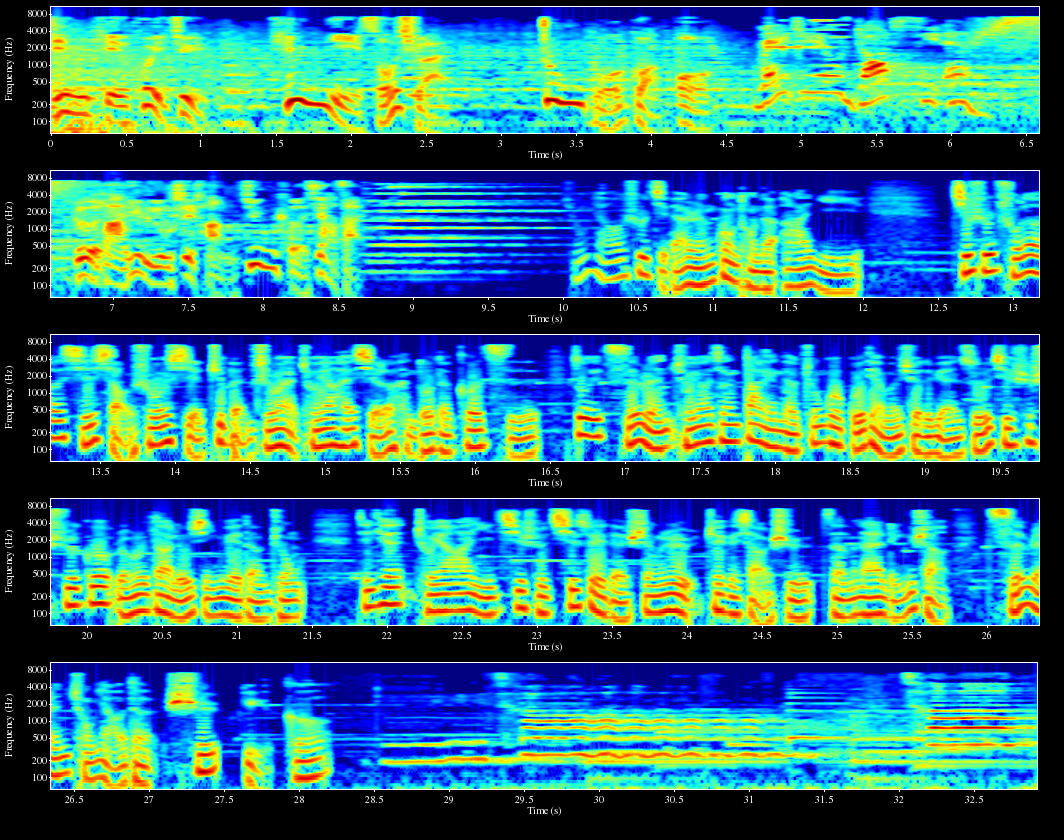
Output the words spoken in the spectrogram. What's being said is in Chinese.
精品汇聚，听你所选，中国广播。radio.dot.cn，。各大应用市场均可下载。琼瑶是几代人共同的阿姨。其实除了写小说、写剧本之外，琼瑶还写了很多的歌词。作为词人，琼瑶将大量的中国古典文学的元素，尤其是诗歌融入到流行音乐当中。今天，琼瑶阿姨七十七岁的生日，这个小时，咱们来领赏词人琼瑶的诗与歌。绿草苍，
